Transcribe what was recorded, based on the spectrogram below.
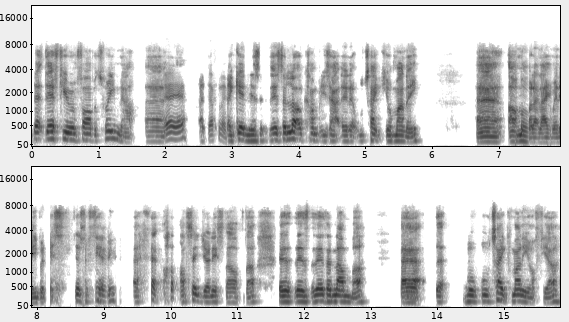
they're, they're few and far between now. Uh, yeah yeah definitely Again, there's there's a lot of companies out there that will take your money. Uh, I'm not going to name any, but there's, there's a few. I'll send you a list after. There's there's, there's a number uh, that will, will take money off you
